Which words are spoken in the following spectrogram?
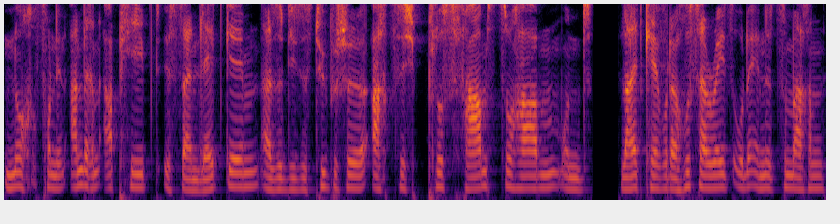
noch von den anderen abhebt, ist sein Late Game, also dieses typische 80 plus Farms zu haben und Lightcave oder Hussa Raids ohne Ende zu machen.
